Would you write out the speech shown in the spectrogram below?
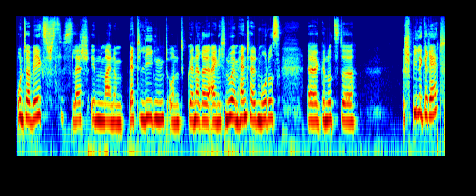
unterwegs slash in meinem Bett liegend und generell eigentlich nur im Handheld-Modus äh, genutzte Spielegerät.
